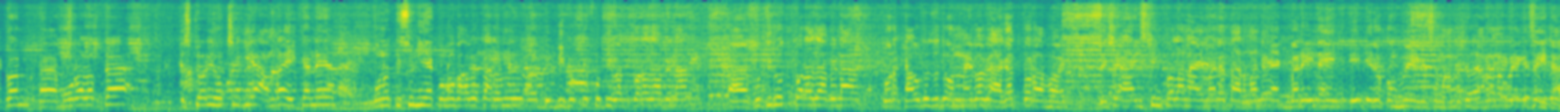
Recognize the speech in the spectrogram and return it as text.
এখন মোরাল অফ দ্য স্টোরি হচ্ছে গিয়ে আমরা এখানে কোনো কিছু নিয়ে কোনোভাবে কারণ বিপক্ষে প্রতিবাদ করা যাবে না প্রতিরোধ করা যাবে না কাউকে যদি অন্যায়ভাবে আঘাত করা হয় দেশে আইন শৃঙ্খলা নাই মানে তার মানে একবারেই নাই এরকম হয়ে গেছে মানুষের ধারণা হয়ে গেছে এটা।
